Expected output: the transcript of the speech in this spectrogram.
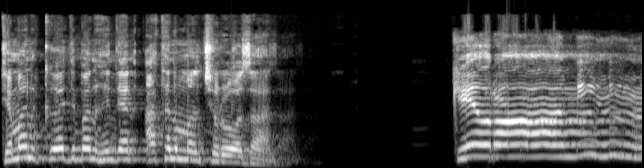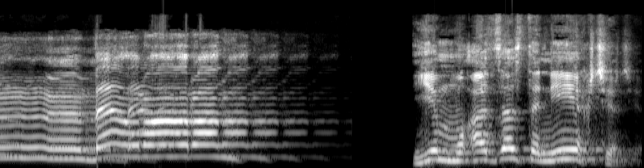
تِمن کٲتِبن ہٕنٛدٮ۪ن اتھن منٛز چھِ روزان یِم معزز تہٕ نیک چھِ۔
